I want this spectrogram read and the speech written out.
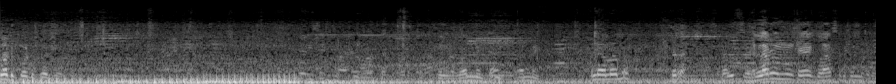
cut cut cut. One minute one minute ಅಲ್ಲ ಅಲ್ಲ ಎಲ್ಲರೂ ಒಂದು ಕೈ ಗ್ಲಾಸ್ ಹಿಡ್ಕೊಂಡ್ಬಿಡ್ರಿ.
